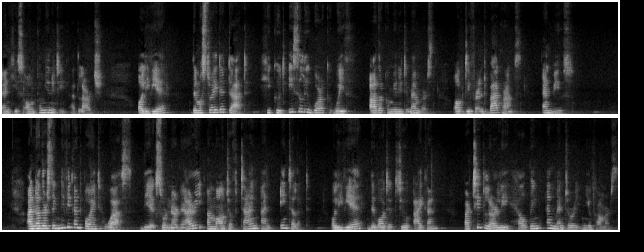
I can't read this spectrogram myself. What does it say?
and his own community at large. Olivier demonstrated that he could easily work with other community members of different backgrounds and views. Another significant point was the extraordinary amount of time and intellect Olivier devoted to ICANN, particularly helping and mentoring newcomers.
